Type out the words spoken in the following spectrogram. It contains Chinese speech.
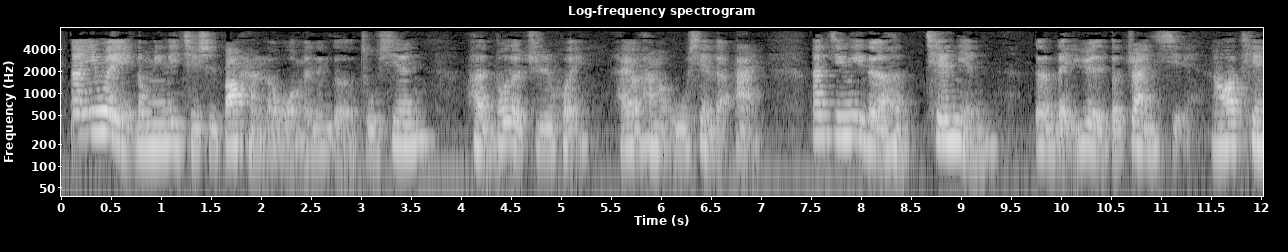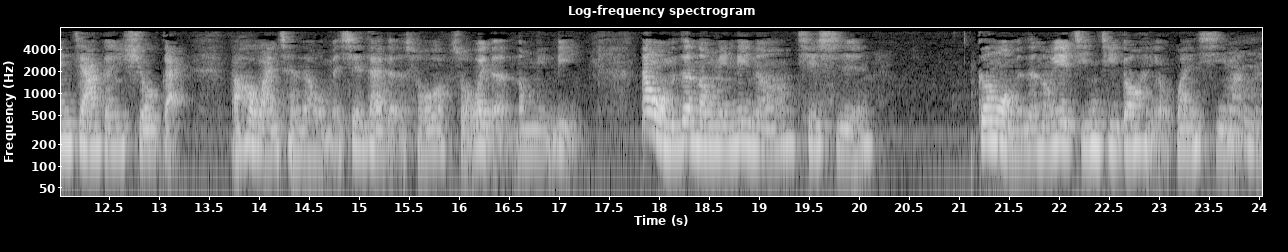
那因为农民历其实包含了我们那个祖先。很多的智慧，还有他们无限的爱，那经历了很千年的累月的撰写，然后添加跟修改，然后完成了我们现在的所所谓的农民历。那我们的农民历呢，其实跟我们的农业经济都很有关系嘛。嗯。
